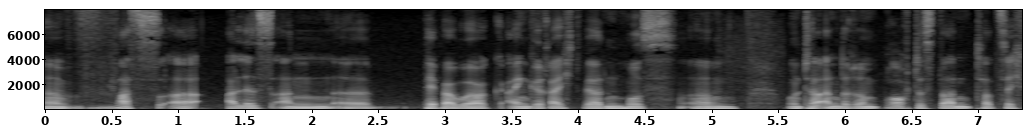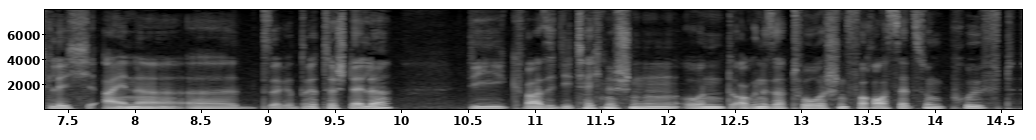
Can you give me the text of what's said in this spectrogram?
äh, was äh, alles an äh, Paperwork eingereicht werden muss. Ähm, unter anderem braucht es dann tatsächlich eine äh, dritte Stelle, die quasi die technischen und organisatorischen Voraussetzungen prüft.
